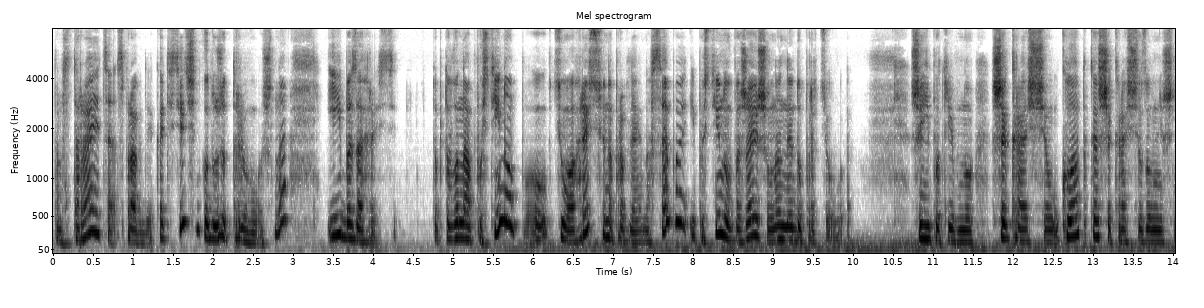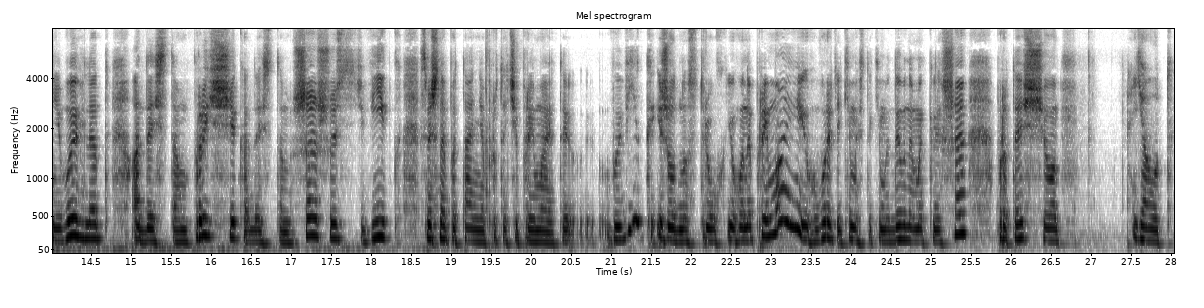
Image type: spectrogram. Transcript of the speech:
там старається. Справді, Катя Сільченко дуже тривожна і без агресії. Тобто вона постійно цю агресію направляє на себе і постійно вважає, що вона не допрацьовує. Що їй потрібно ще краща укладка, ще краще зовнішній вигляд, а десь там прищик, а десь там ще щось, вік. Смішне питання про те, чи приймаєте ви вік, і жодна з трьох його не приймає, і говорить якимись такими дивними кліше про те, що я от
